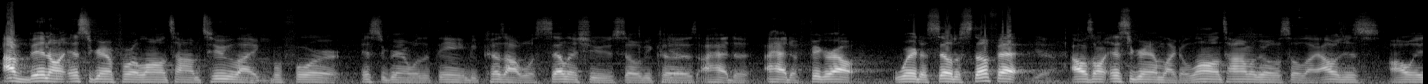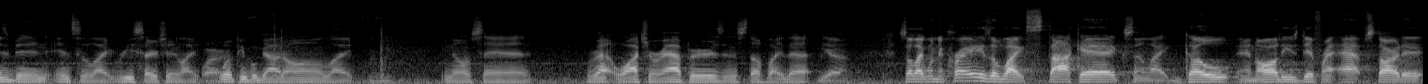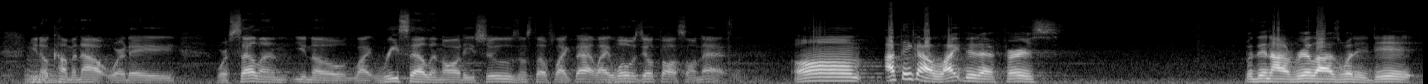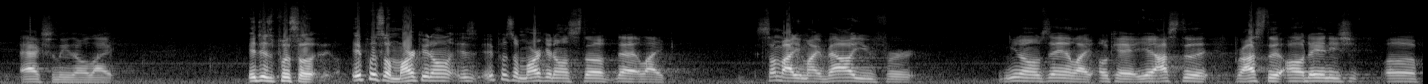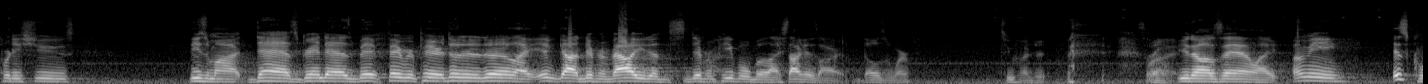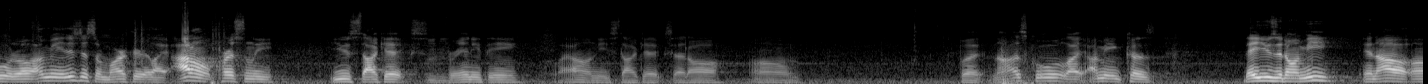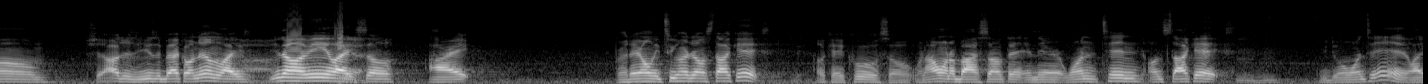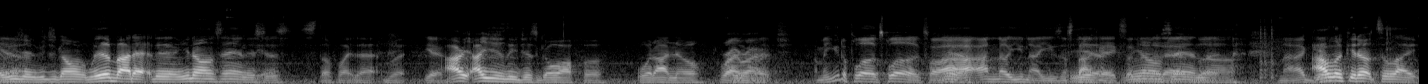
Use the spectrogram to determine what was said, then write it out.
I've been on Instagram for a long time too. Like mm. before Instagram was a thing, because I was selling shoes. So because I had to, I had to figure out where to sell the stuff at. Yeah. I was on Instagram like a long time ago. So like I was just always been into like researching like Word. what people got on, like, mm. you know what I'm saying, rap, watching rappers and stuff like that. Yeah. So like when the craze of like StockX and like Goat and all these different apps started, you Mm-hmm. know, coming out where they were selling, you know, like reselling all these shoes and stuff like that. Like, Mm-hmm. what was your thoughts on that? Um, I think I liked it at first, but then I realized what it did actually though. Like, it just puts a it puts a market on it puts a market on stuff that like somebody might value for. You know what I'm saying? Like, okay, yeah, I stood, bro, I stood all day in these uh, for these shoes. These are my dad's, granddad's favorite pair. Da, da, da, da. Like, it got a different value to different people, but like, stock is are those are worth 200. So, Right. You know what I'm saying? Like, I mean, it's cool though. I mean, it's just a marker. Like, I don't personally use StockX for anything. Like, I don't need StockX at all. Um, but no, it's cool. Like, I mean, cause they use it on me, and I'll um, shit, I'll just use it back on them. Like, you know what I mean? Like, yeah. so, all right, bro, they're only 200 on StockX. Okay, cool. So when I want to buy something and they're 110 on StockX, we doing 110. Like we Mm-hmm. Just we just gonna live by that. Then you know what I'm saying? It's just stuff like that. But Yeah. I, I usually just go off of what I know. Right, right. much. I mean, you the plugs plug, so Yeah. I, I know you're not using Yeah, StockX or you know what. I'm saying? but, nah, I get I look it up to like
